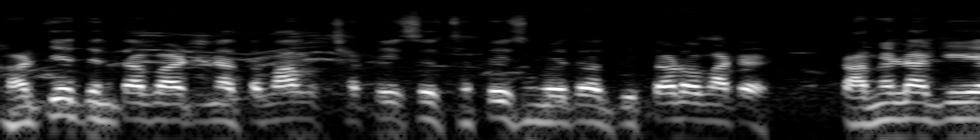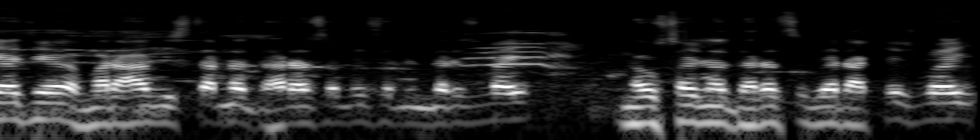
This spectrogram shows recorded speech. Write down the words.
ભારતીય જનતા પાર્ટીના તમામ છત્રીસે છત્રીસ ઉમેદવાર જીતાડવા માટે કામે લાગી ગયા છે. અમારા આ વિસ્તારના ધારાસભ્ય શ્રી નરેશભાઈ, નવસારીના ધારાસભ્ય રાકેશભાઈ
